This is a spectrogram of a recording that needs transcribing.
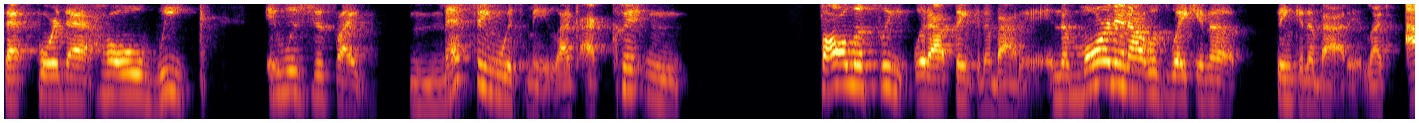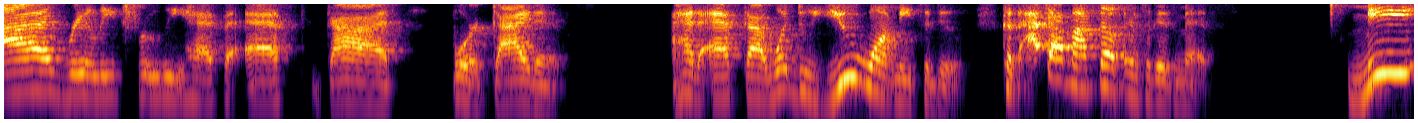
that for that whole week, it was just like messing with me. Like I couldn't fall asleep without thinking about it. In the morning, I was waking up thinking about it. Like I really, truly had to ask God for guidance. I had to ask God, what do you want me to do? Because I got myself into this mess me,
